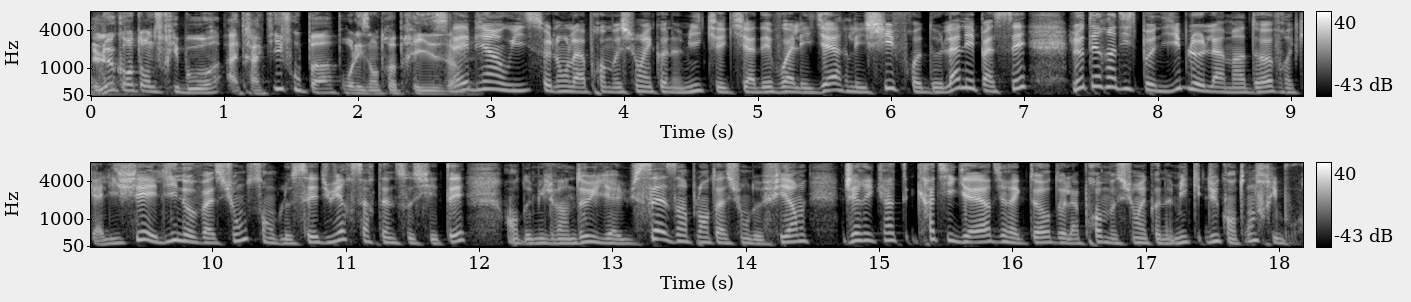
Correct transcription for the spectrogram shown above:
Le canton de Fribourg, attractif ou pas pour les entreprises? Eh bien oui, selon la promotion économique qui a dévoilé hier les chiffres de l'année passée, le terrain disponible, la main-d'œuvre qualifiée et l'innovation semblent séduire certaines sociétés. En 2022, il y a eu 16 implantations de firmes. Jerry Krattiger, directeur de la promotion économique du canton de Fribourg.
